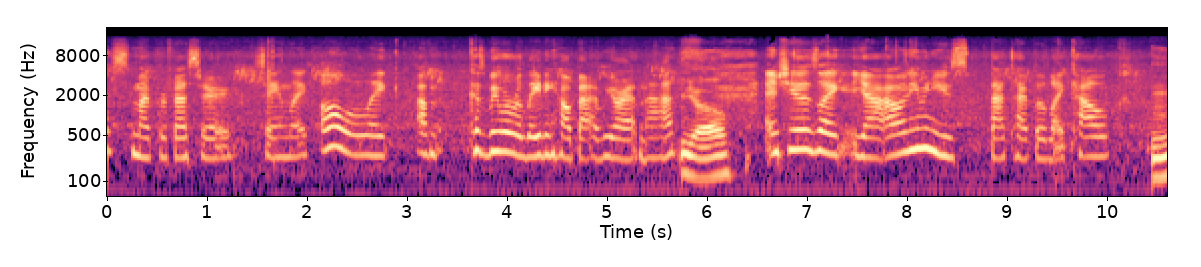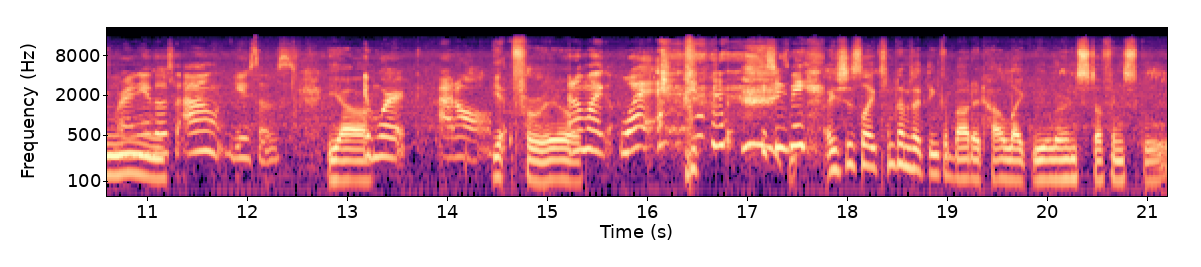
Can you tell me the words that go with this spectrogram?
asked my professor saying like oh like um because we were relating how bad we are at math. Yeah. and she was like yeah I don't even use that type of like calc or any of Mm, those. I don't use those Yeah. in work at all. Yeah, for real. and I'm like what? Excuse me? It's just like sometimes I think about it how like we learn stuff in school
